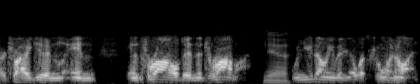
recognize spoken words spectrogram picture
or try to get in, in enthralled in the drama yeah. when you don't even know what's going on.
